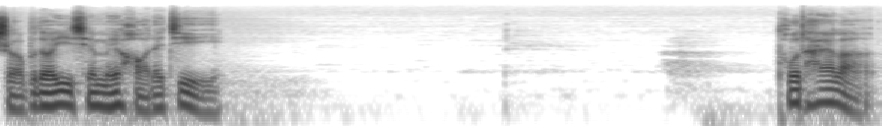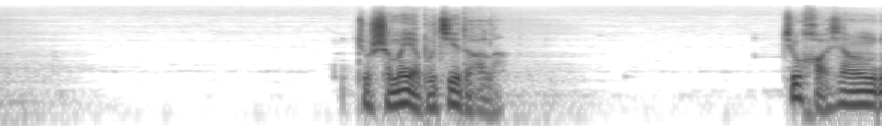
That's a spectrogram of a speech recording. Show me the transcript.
舍不得一些美好的记忆？投胎了，就什么也不记得了，就好像，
